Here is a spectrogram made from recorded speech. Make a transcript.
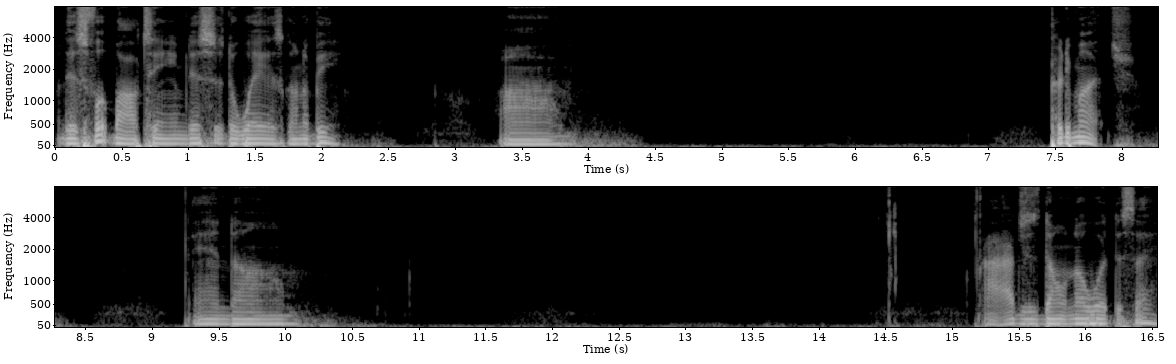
this football team, this is the way it's going to be. Um, pretty much. And um, I just don't know what to say.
